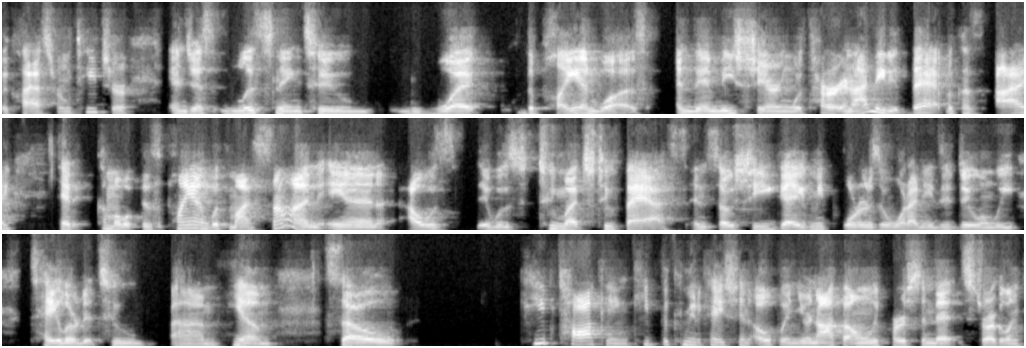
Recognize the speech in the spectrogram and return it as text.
the classroom teacher and just listening to what the plan was, and then me sharing with her. And I needed that because I had come up with this plan with my son, and I was it was too much too fast. And so she gave me pointers of what I needed to do, and we tailored it to um, him so keep talking, keep the communication open. You're not the only person that's struggling.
